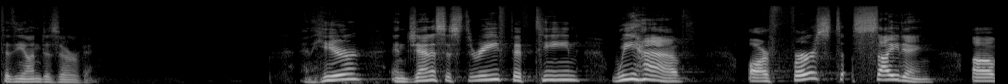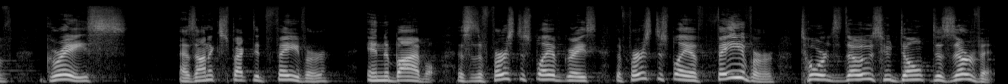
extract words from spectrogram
to the undeserving. And here in Genesis 3:15, we have our first sighting of grace as unexpected favor in the Bible. This is the first display of grace, the first display of favor towards those who don't deserve it.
